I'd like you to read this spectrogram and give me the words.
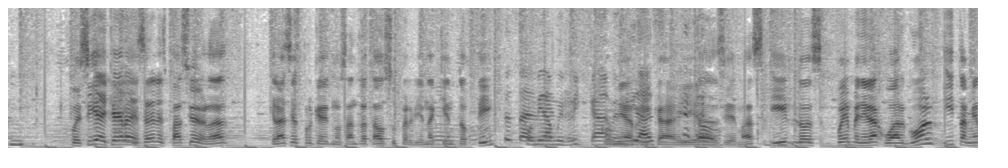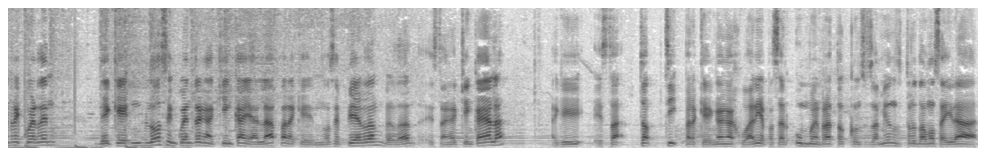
pues sí, hay que agradecer el espacio, de verdad. Gracias porque nos han tratado súper bien aquí en Top T. Comida muy rica, comida bebidas, rica, bebidas y demás. Y los pueden venir a jugar golf y también recuerden de que los encuentran aquí en Cayala para que no se pierdan, ¿verdad? Están aquí en Cayala. Aquí está Top Tip para que vengan a jugar y a pasar un buen rato con sus amigos. Nosotros vamos a ir a,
